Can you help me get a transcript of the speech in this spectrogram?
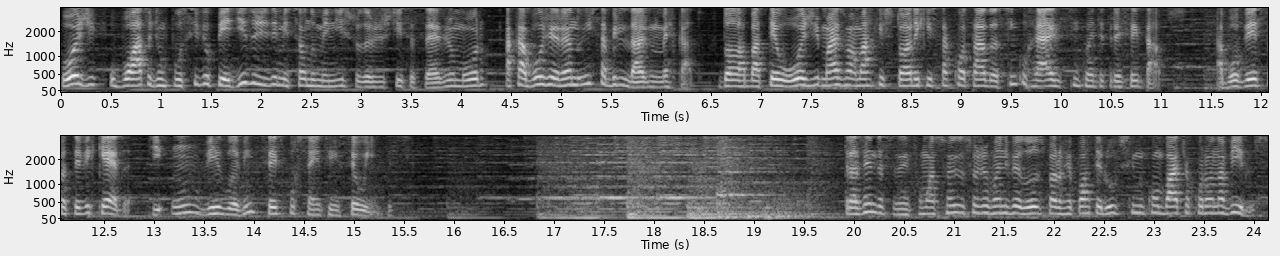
Hoje, o boato de um possível pedido de demissão do ministro da Justiça Sérgio Moro acabou gerando instabilidade no mercado. O dólar bateu hoje mais uma marca histórica e está cotado a R$ 5,53. A Bovespa teve queda de 1,26% em seu índice. Trazendo essas informações, eu sou Giovanni Veloso para o repórter UFSC no combate ao coronavírus.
